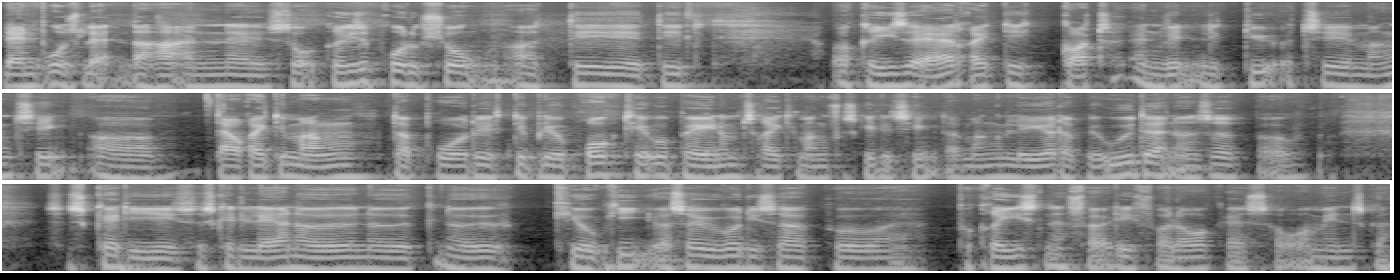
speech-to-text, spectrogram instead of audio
landbrugsland, der har en øh, stor griseproduktion, og det, det, og grise er et rigtig godt anvendeligt dyr til mange ting, og der er jo rigtig mange, der bruger det. Det bliver brugt her på Banum til rigtig mange forskellige ting. Der er mange læger, der bliver uddannet, så, og så, skal de, så skal de lære noget, noget, noget kirurgi, og så øver de sig på, øh, på grisene, før de får lov at kaste over mennesker.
